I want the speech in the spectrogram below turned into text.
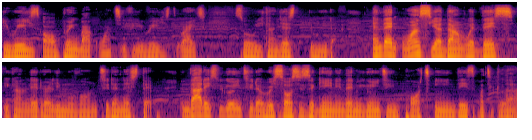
erase or bring back what if you erased, right? So you can just do that and then once you're done with this you can literally move on to the next step and that is we're going to the resources again and then we're going to import in this particular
